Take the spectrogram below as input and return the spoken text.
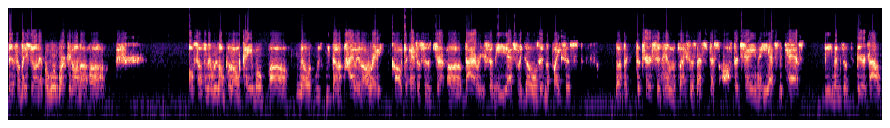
the information on it, but we're working on a. Uh, on something that we're gonna put on table. Uh, you know, we, we've done a pilot already called The Exorcist uh, Diaries, and he actually goes into places. The, the, the church sent him to places that's just off their chain, and he actually casts demons and spirits out.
